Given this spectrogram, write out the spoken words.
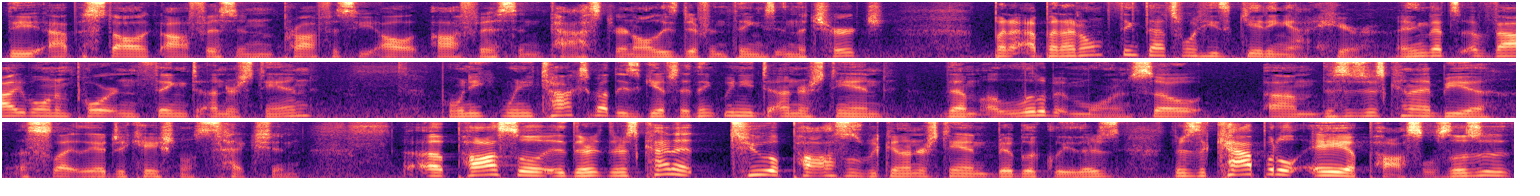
the apostolic office and prophecy office and pastor and all these different things in the church. But, but I don't think that's what he's getting at here. I think that's a valuable and important thing to understand. But when he, when he talks about these gifts, I think we need to understand them a little bit more. And so um, this is just kind of be a, a slightly educational section apostle there, there's kind of two apostles we can understand biblically. There's there's the capital a apostles. Those are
